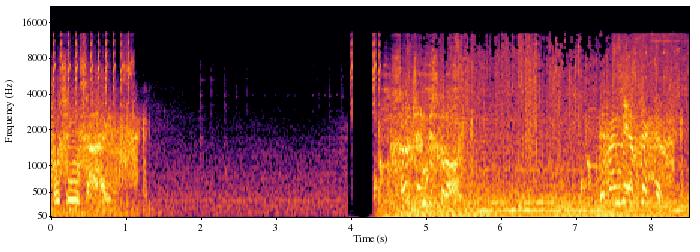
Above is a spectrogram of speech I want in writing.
Switching sides. Search and destroy. Defend the objective.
